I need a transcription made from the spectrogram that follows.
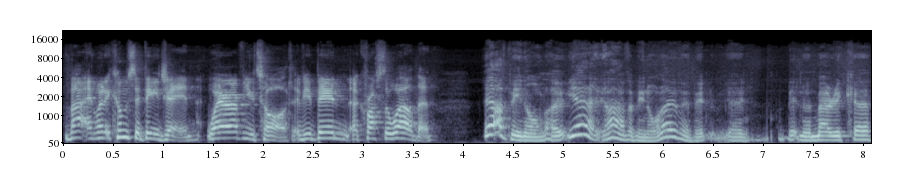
Martin, when it comes to DJing, where have you toured? Have you been across the world then? Yeah, I've been all over. Yeah, I have been all over. A bit, uh, bit in America,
